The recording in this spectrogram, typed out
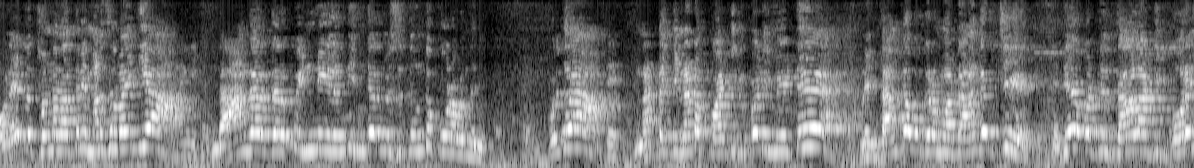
ஒரேட்ல சொன்னது அத்தனை மனசுல வைத்தியா இந்த ஆங்கார கருப்பு இன்னையில இருந்து இந்த நிமிஷத்துல இருந்து கூட வந்து நிற்பேன். புரியுதா? நட்டைக்கு நட பாட்டிக்கு படி மீட்டு நீ தங்க வைக்கிற மாட்டை அங்கரிச்சு இதே பட்டில் தாளாட்டி குறை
